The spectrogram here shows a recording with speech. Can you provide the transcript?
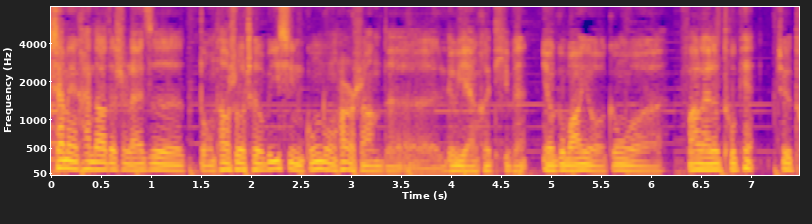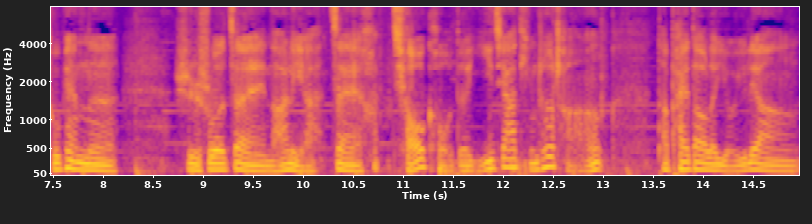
下面看到的是来自董涛说车微信公众号上的留言和提问，有个网友跟我发来了图片，这个图片呢。是说在哪里啊？在桥口的宜家停车场，他拍到了有一辆，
